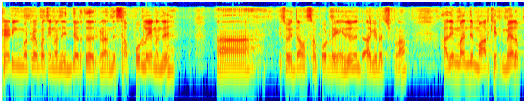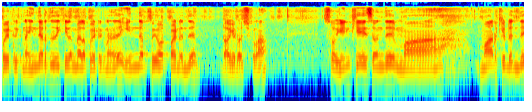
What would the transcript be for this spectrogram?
ட்ரேடிங் பண்ணுறது பார்த்தீங்கன்னா வந்து இந்த இடத்துல இருக்கிற வந்து சப்போர்ட் லைன் வந்து ஸோ இதுதான் சப்போர்ட் லைன் இது வந்து டார்கெட் வச்சுக்கலாம். அதே மாதிரி வந்து மார்க்கெட் மேலே போயிட்டு இந்த இடத்துல கீழே மேலே போயிட்டுருக்குறது இந்த பியூர் பாயிண்ட் வந்து டார்கெட் வச்சுக்கலாம். ஸோ இன்கேஸ் வந்து மா மார்க்கெட் வந்து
